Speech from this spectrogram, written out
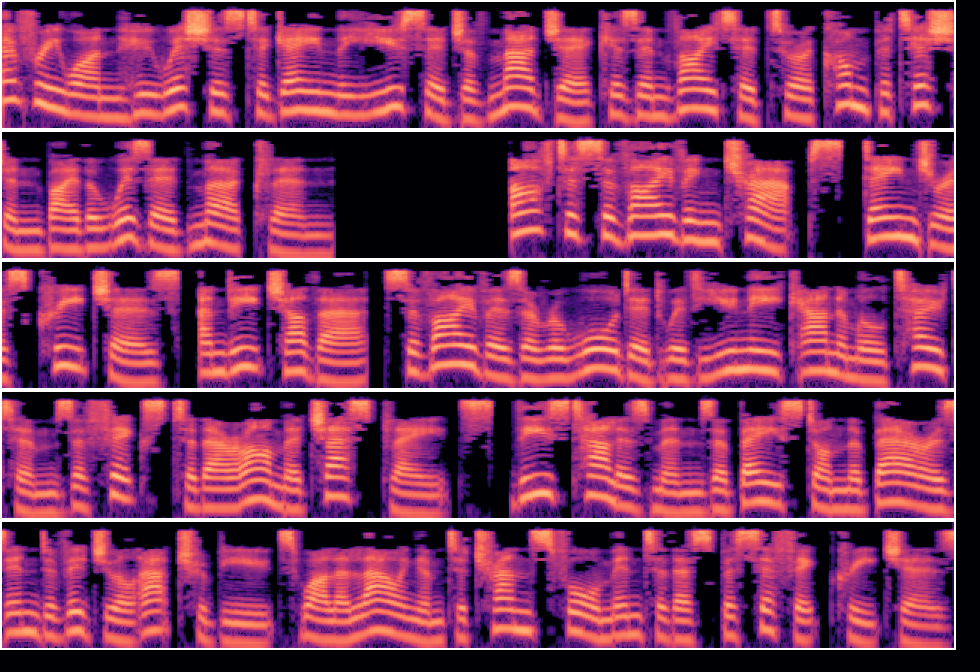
Everyone who wishes to gain the usage of magic is invited to a competition by the wizard Merklynn. After surviving traps, dangerous creatures, and each other, survivors are rewarded with unique animal totems affixed to their armor chestplates. These talismans are based on the bearer's individual attributes while allowing them to transform into their specific creatures.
